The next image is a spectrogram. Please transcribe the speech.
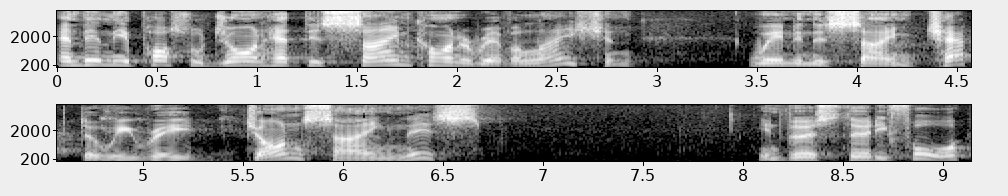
And then the Apostle John had this same kind of revelation when, in this same chapter, we read John saying this in verse 34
